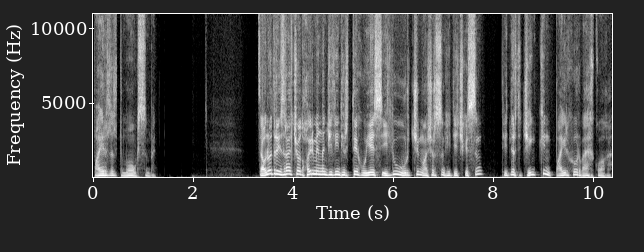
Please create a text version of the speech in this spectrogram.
баярлалд муу гэсэн байна. За өнөөдөр Израильчууд 2000 жилийн тэртех үеэс илүү үржин оширсон хэдий ч гэсэн тэднэрт жинхэнэ баяр хөөр байхгүй байгаа.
